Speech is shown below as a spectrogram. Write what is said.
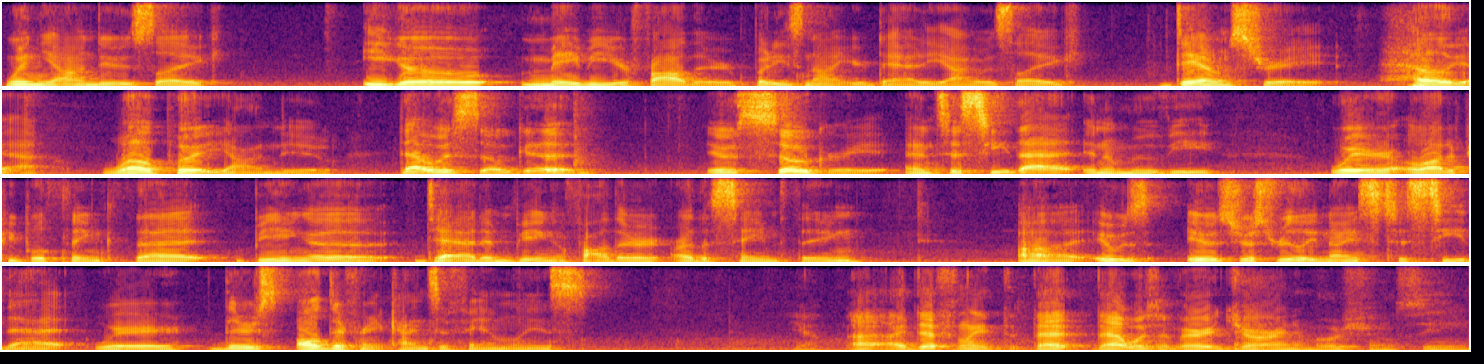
when Yondu's like ego maybe your father, but he's not your daddy, I was like, damn straight. Hell yeah. Well put, Yondu. That was so good. It was so great. And to see that in a movie where a lot of people think that being a dad and being a father are the same thing, uh, it was it was just really nice to see that where there's all different kinds of families. Yeah, I, I definitely th- that that was a very jarring, emotional scene.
